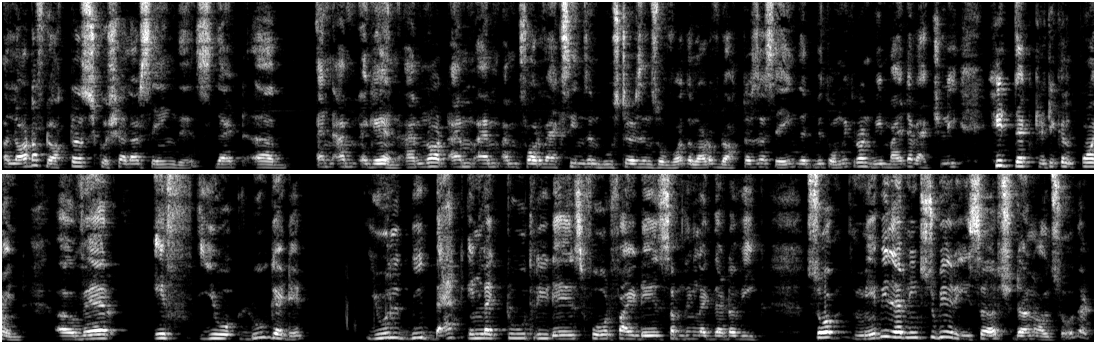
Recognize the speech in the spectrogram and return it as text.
A lot of doctors, Kushal, are saying this that, uh, and I'm again, I'm not, I'm, I'm, I'm for vaccines and boosters and so forth. A lot of doctors are saying that with Omicron, we might have actually hit that critical point uh, where if you do get it, you will be back in like two, three days, four, five days, something like that a week. So maybe there needs to be a research done also that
